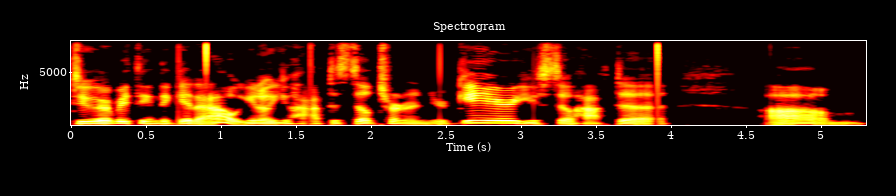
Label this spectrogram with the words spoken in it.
do everything to get out. You know, you have to still turn in your gear, you still have to um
